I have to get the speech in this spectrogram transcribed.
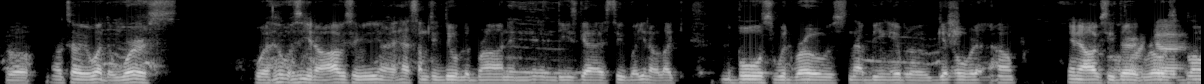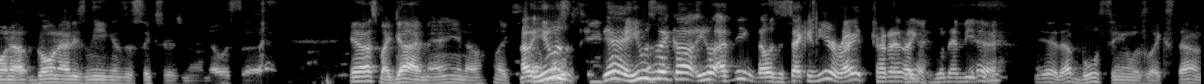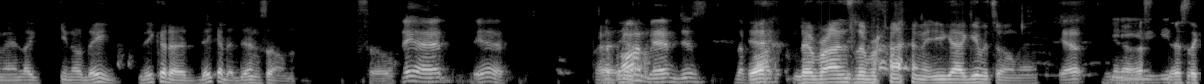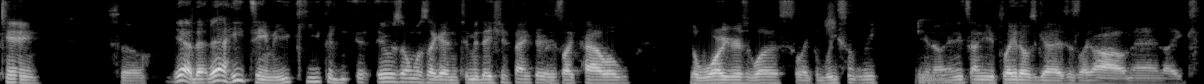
Well, I'll tell you what, the worst well, it was, you know, obviously, you know, it has something to do with LeBron and, and these guys too. But, you know, like the Bulls with Rose not being able to get over that hump. And obviously Oh Derrick Rose God. blowing out blowing out his knee against the Sixers, man. That was uh you know, that's my guy, man. You know, like No, he was- team- Yeah, he was like, uh, you know, I think that was the second year, right? Trying to like Yeah, win MVP. yeah, yeah, that Bulls team was like stout, man. Like, you know, they they could have they could have done something. So They had, yeah. but, LeBron, know, man, just LeBron. Yeah, LeBron's LeBron, man. You gotta give it to him, man. Yep. You know, that's, that's the king. So yeah, that that Heat team, you you could it, it was almost like an intimidation factor. It's like how the Warriors was like recently. You know, Mhm. anytime you play those guys, it's like, oh man, like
